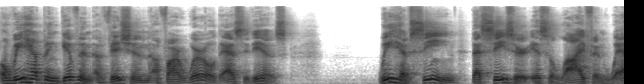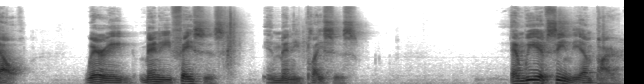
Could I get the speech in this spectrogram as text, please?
Oh, we have been given a vision of our world as it is. We have seen that Caesar is alive and well, wearing many faces in many places. And we have seen the empire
